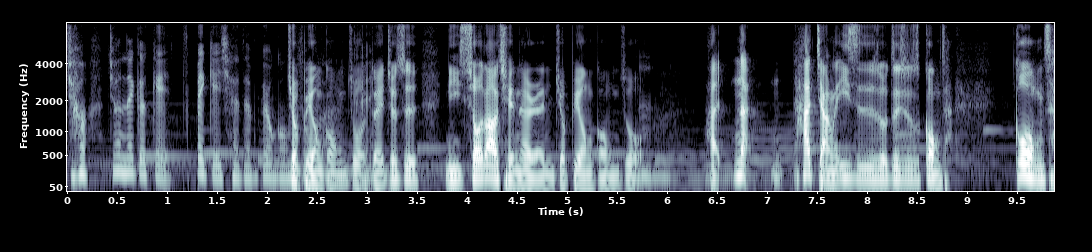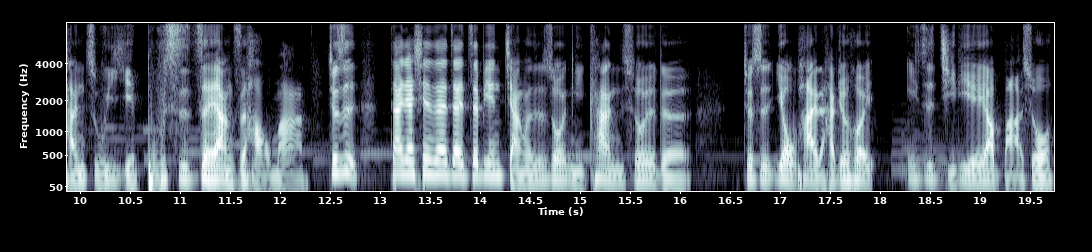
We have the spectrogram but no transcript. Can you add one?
就就那个给被给钱的不用工作，就不用工作，对，就是你收到钱的人你就不用工作。嗯、还那他讲的意思是说，这就是共产共产主义也不是这样子好吗？就是大家现在在这边讲的是说，你看所有的就是右派的，他就会一直极力的要把说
